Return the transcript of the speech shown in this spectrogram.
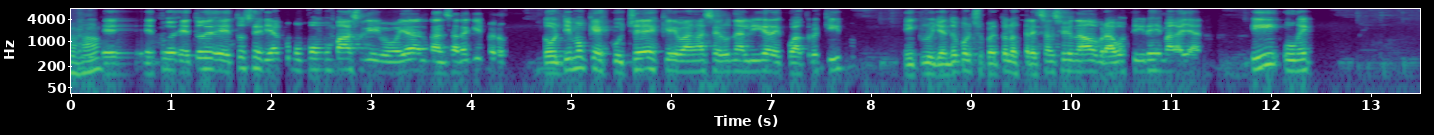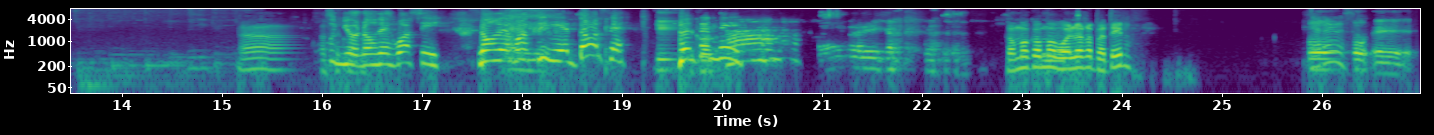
Ajá. Eh, esto, esto, esto sería como un bombazo que voy a lanzar aquí, pero lo último que escuché es que van a hacer una liga de cuatro equipos, incluyendo por supuesto los tres sancionados, Bravos, Tigres y Magallanes, y un equipo Ah, Coño, nos dejó así. Nos dejó así. Entonces, no entendí. ¿Cómo, cómo? ¿Vuelve a repetir? eh,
